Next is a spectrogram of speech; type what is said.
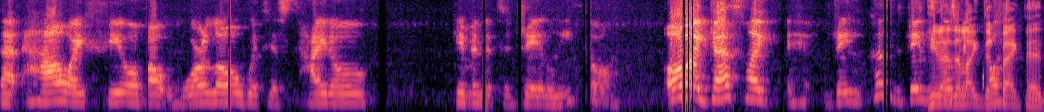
That how I feel about Wardlow with his title, giving it to Jay Lethal. Oh, I guess like Jay because Jay. He doesn't like the fact that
